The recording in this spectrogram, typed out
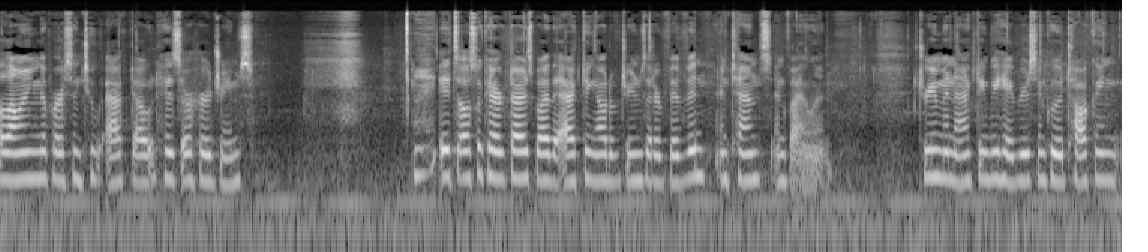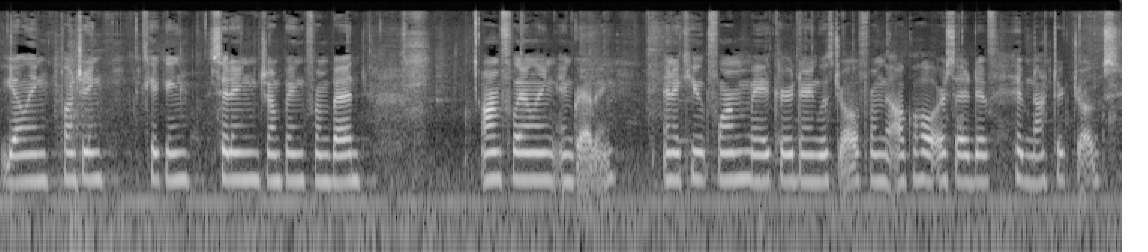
allowing the person to act out his or her dreams. It's also characterized by the acting out of dreams that are vivid, intense, and violent. Dream and acting behaviors include talking, yelling, punching, kicking, sitting, jumping from bed, arm flailing, and grabbing. An acute form may occur during withdrawal from the alcohol or sedative hypnotic drugs.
